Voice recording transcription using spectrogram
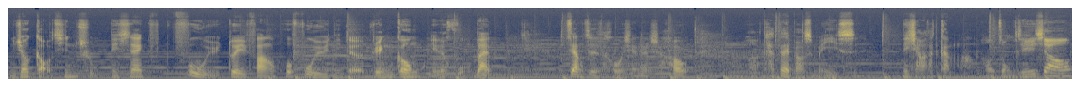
你就要搞清楚你现在赋予对方或赋予你的员工、你的伙伴这样子的头衔的时候，啊，它代表什么意思？你想要它干嘛？好，总结一下哦。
